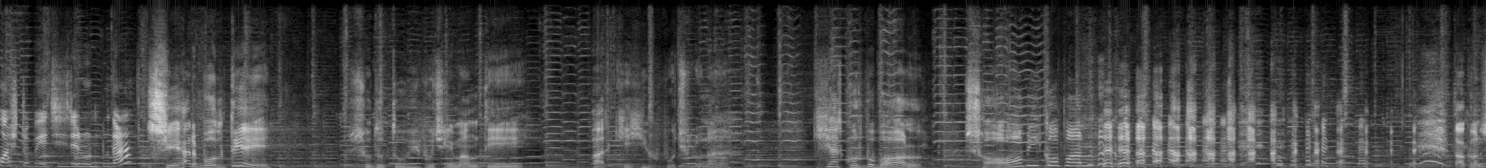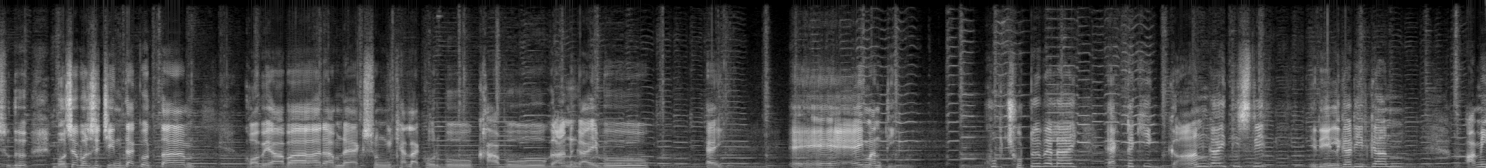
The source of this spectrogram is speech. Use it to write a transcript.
কষ্ট পেয়েছিস রে রন্টুদা সে আর বলতে শুধু তুই বুঝলি মান্তি আর কেউ বুঝলো না। কি আর করব বল সবই কপাল। তখন শুধু বসে বসে চিন্তা করতাম কবে আবার আমরা একসঙ্গে খেলা করব খাব গান গাইবো? এই এই মান্তি খুব ছোটবেলায় একটা কি গান গাইতিস রে? রেলগাড়ির গান। আমি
